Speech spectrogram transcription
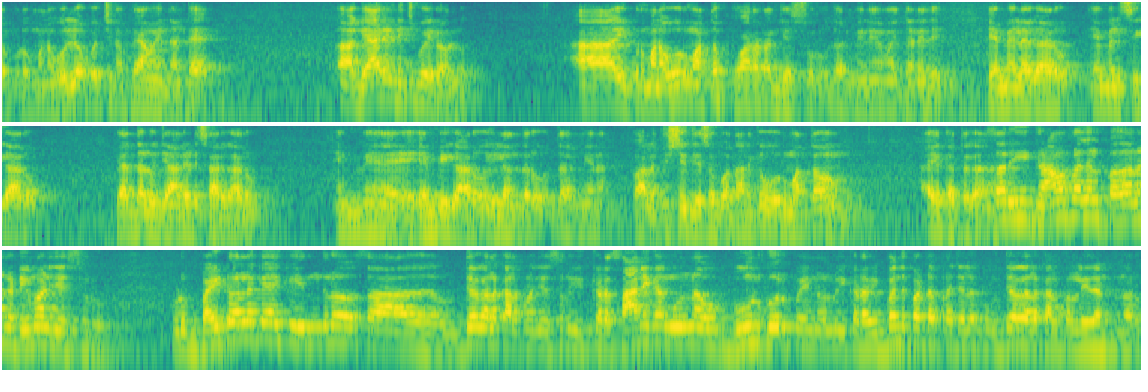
ఇప్పుడు మన ఊళ్ళోకి వచ్చినప్పుడు ఏమైందంటే గ్యారెంటీ ఇచ్చిపోయారు వాళ్ళు. ఇప్పుడు మన ఊరు మొత్తం పోరాటం చేస్తారు దాని మీద ఏమైంది అనేది ఎమ్మెల్యే గారు ఎమ్మెల్సీ గారు పెద్దలు జాన్రెడ్డి సార్ గారు ఎంపీ గారు వీళ్ళందరూ దాని మీద వాళ్ళ దృష్టికి తీసుకుపోవడానికి ఊరు మొత్తం ఐకత్తగా సార్ ఈ గ్రామ ప్రజలు ప్రధానంగా డిమాండ్ చేస్తారు ఇప్పుడు బయట వాళ్ళకే ఇందులో ఉద్యోగాల కల్పన చేస్తారు ఇక్కడ స్థానికంగా ఉన్న భూములు కోల్పోయిన వాళ్ళు ఇక్కడ ఇబ్బంది పడ్డ ప్రజలకు ఉద్యోగాల కల్పన లేదంటున్నారు.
